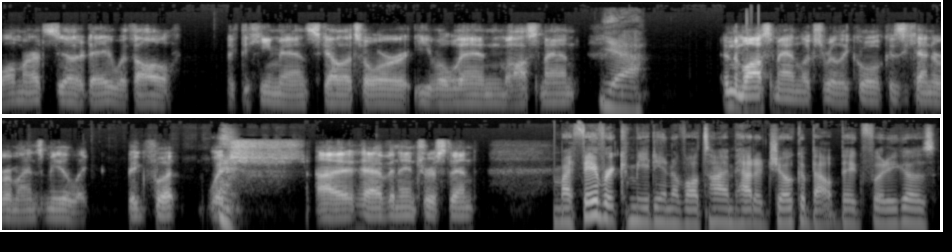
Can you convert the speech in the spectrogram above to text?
walmarts the other day with all like the he-man skeletor evil lyn moss man. Yeah, and the moss man looks really cool because he kind of reminds me of like bigfoot which i have an interest in. My favorite comedian of all time had a joke about Bigfoot. He goes,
